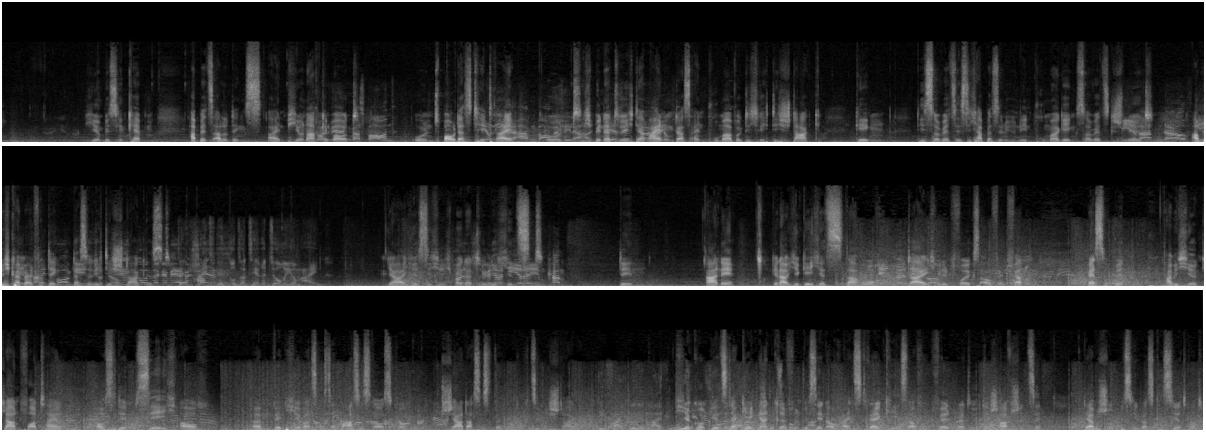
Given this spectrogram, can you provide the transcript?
hier ein bisschen cappen. Habe jetzt allerdings ein Pio nachgebaut und baue das T3. Und ich bin natürlich der Meinung, dass ein Puma wirklich richtig stark gegen die Sowjets ist. Ich habe das noch nie in Puma gegen Sowjets gespielt, aber ich kann mir einfach denken, dass er richtig stark ist. Ja, hier sichere ich mir natürlich jetzt den... Ah, ne. Genau, hier gehe ich jetzt da hoch. Da ich mit den Volks auf Entfernung besser bin, habe ich hier einen klaren Vorteil. Außerdem sehe ich auch, ähm, wenn hier was aus der Basis rauskommt. Ja, das ist dann doch ziemlich stark. Hier kommt jetzt der Gegenangriff und wir sehen auch ein Strelke ist auf dem Feld und natürlich der Scharfschütze, der aber schon ein bisschen was kassiert hat.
